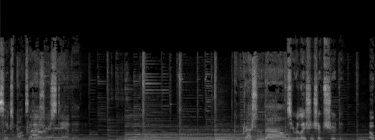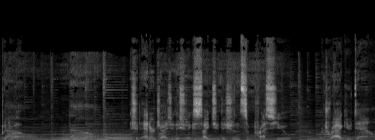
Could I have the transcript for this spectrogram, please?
six months. I didn't understand it. Come crashing down. See, relationships should open you up. They should energize you. They should excite you. They shouldn't suppress you or drag you down.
